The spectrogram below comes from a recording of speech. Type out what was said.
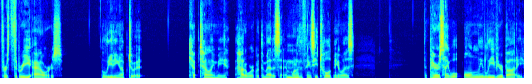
for 3 hours leading up to it kept telling me how to work with the medicine. And one of Mhm. the things he told me was the parasite will only leave your body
